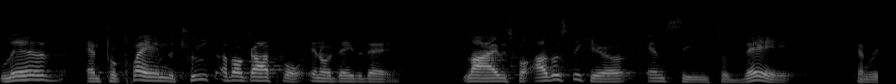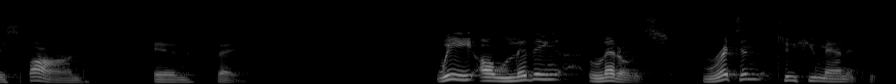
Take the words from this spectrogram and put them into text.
Live and proclaim the truth of our gospel in our day to day lives for others to hear and see so they can respond in faith. We are living letters written to humanity.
